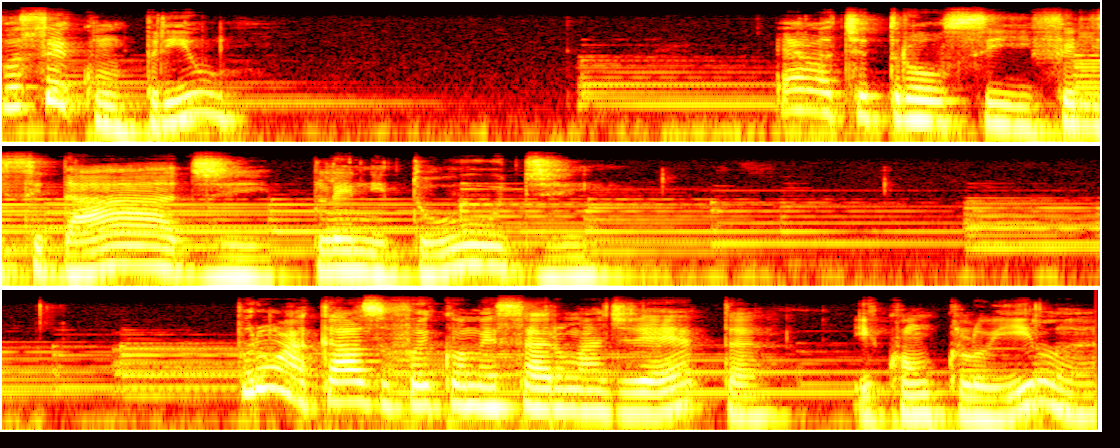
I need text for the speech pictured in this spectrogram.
Você cumpriu? Ela te trouxe felicidade, plenitude? Por um acaso foi começar uma dieta e concluí-la?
